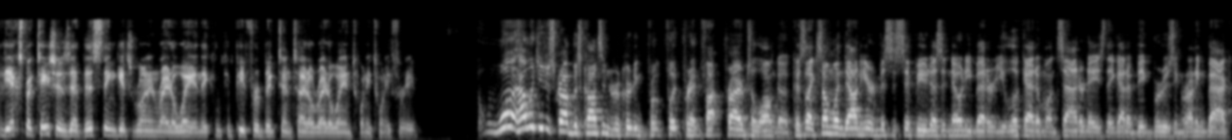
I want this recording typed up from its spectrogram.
the expectation is that this thing gets running right away and they can compete for a Big Ten title right away in 2023 what how would you describe Wisconsin recruiting footprint prior to Longo? Because like someone down here in Mississippi who doesn't know any better, you look at them on Saturdays, they got a big bruising running back,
